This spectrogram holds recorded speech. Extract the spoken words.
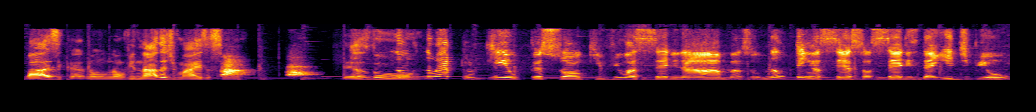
básica. Não, não vi nada demais assim. Desde o... não, não é porque o pessoal que viu a série na Amazon não tem acesso às séries da HBO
